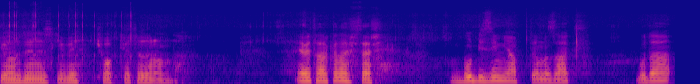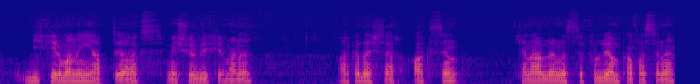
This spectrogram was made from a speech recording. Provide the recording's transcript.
Gördüğünüz gibi çok kötü durumda. Evet arkadaşlar. Bu bizim yaptığımız aks. Bu da bir firmanın yaptığı aks. Meşhur bir firmanın. Arkadaşlar aksın kenarlarını sıfırlıyorum kafasını.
